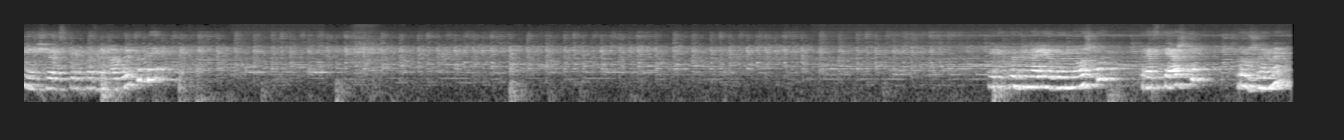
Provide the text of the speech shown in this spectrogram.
И еще раз переходим на выпады. Переходим на левую ножку, растяжки, пружины,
